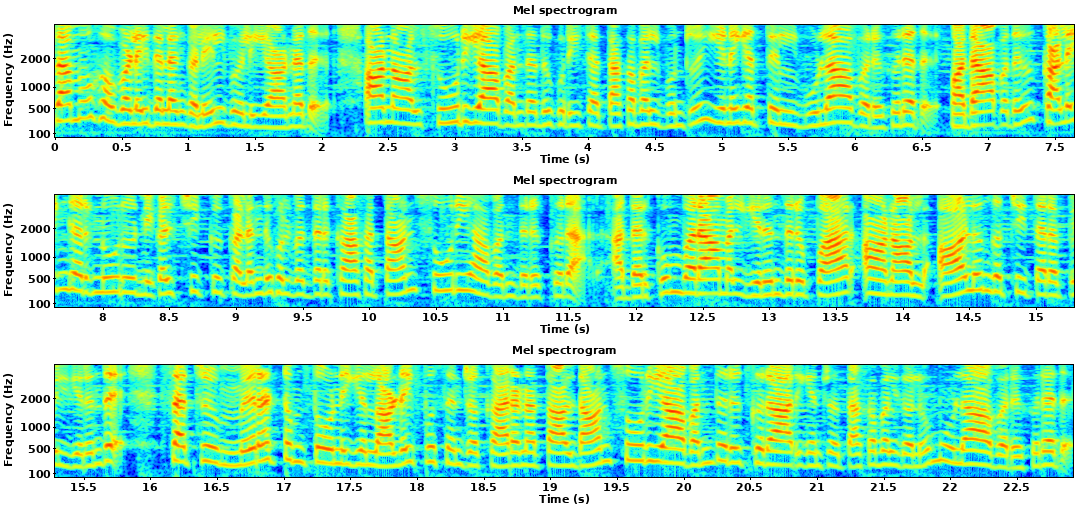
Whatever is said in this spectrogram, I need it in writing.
சமூக வலைதளங்களில் வெளியானது. ஆனால் சூர்யா வந்தது குறித்த தகவல் ஒன்று இணையத்தில் உலா வருகிறது. அதாவது கலைஞர் நூறு நிகழ்ச்சிக்கு கலந்து கொள்வதற்காகத்தான் சூர்யா வந்திருக்கிறார். அதற்கும் வராமல் இருந்திருப்பார். ஆனால் ஆளுங்கட்சி தரப்பில் இருந்து சற்று மிரட்டும் தோணியில் அழைப்பு சென்ற காரணத்தால் தான் சூர்யா வந்திருக்கிறார் என்ற தகவல்களும் உலா வருகிறது.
